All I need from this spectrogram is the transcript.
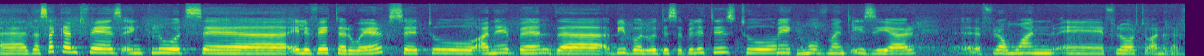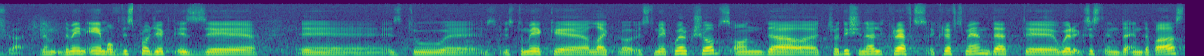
Uh, the second phase includes uh, elevator works uh, to enable the people with disabilities to make movement easier uh, from one uh, floor to another floor. The, the, main aim of this project is is to is to make like is to make workshops on the traditional crafts craftsmen that were exist in the in the past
